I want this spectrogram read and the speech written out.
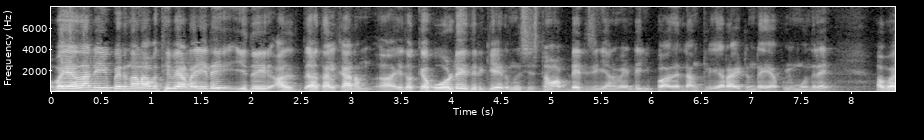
അപ്പോൾ ഏതാണ്ട് ഈ പെരുന്നാൾ അവധി വേളയിൽ ഇത് തൽക്കാലം ഇതൊക്കെ ഹോൾഡ് ചെയ്തിരിക്കുകയായിരുന്നു. സിസ്റ്റം അപ്ഡേറ്റ് ചെയ്യാൻ വേണ്ടി ഇപ്പോൾ അതെല്ലാം ക്ലിയർ ആയിട്ടുണ്ട് ഏപ്രിൽ മൂന്നിന്. അപ്പോൾ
